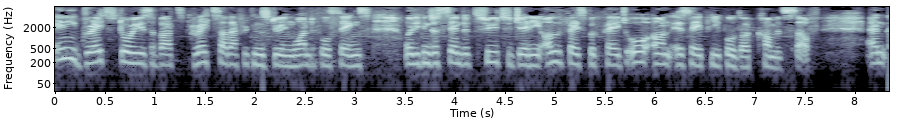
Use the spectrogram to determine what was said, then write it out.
any great stories about great South Africans doing wonderful things. Well, you can just send it through to Jenny on the Facebook page or on sapeople.com itself. And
